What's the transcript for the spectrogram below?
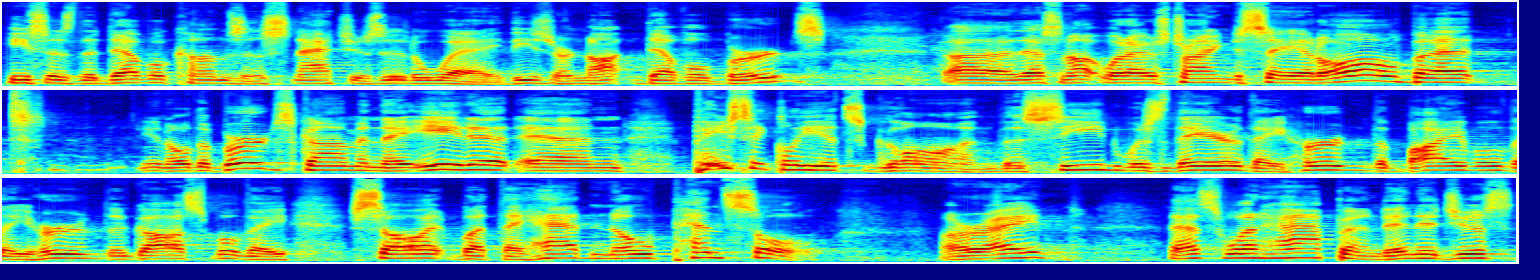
He says the devil comes and snatches it away. These are not devil birds. Uh, that's not what I was trying to say at all, but you know, the birds come and they eat it, and basically it's gone. The seed was there. They heard the Bible, they heard the gospel, they saw it, but they had no pencil. All right? That's what happened. And it just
